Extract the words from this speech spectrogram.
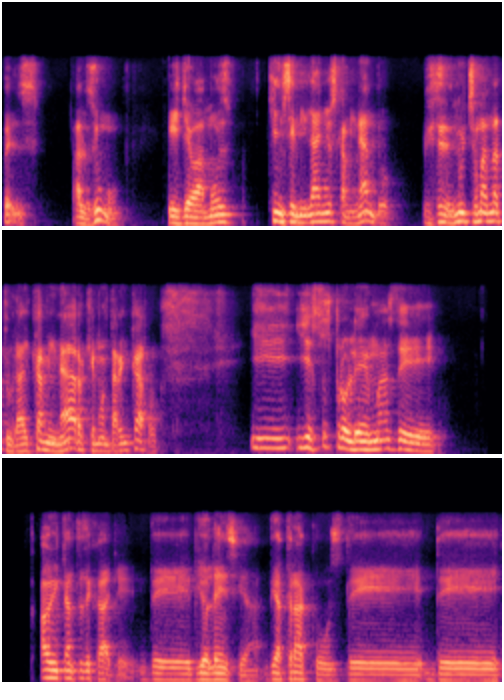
pues a lo sumo. Y llevamos 15.000 años caminando. Es mucho más natural caminar que montar en carro. Y, y, estos problemas de habitantes de calle, de violencia, de atracos, de,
